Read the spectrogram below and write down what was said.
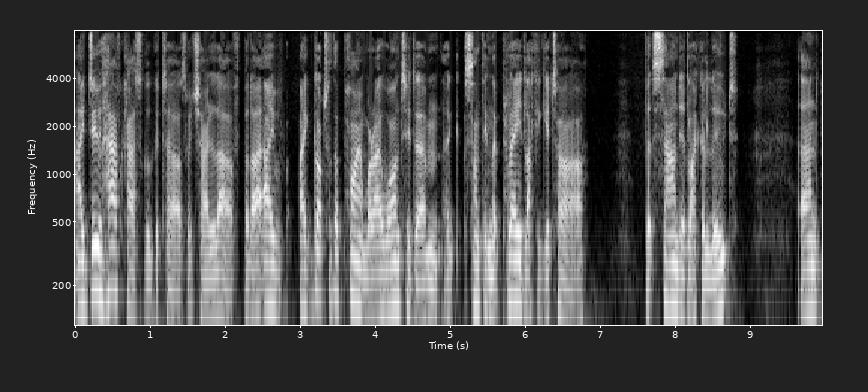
I do have classical guitars, which I love, but I I, I got to the point where I wanted um, a, something that played like a guitar, but sounded like a lute, and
